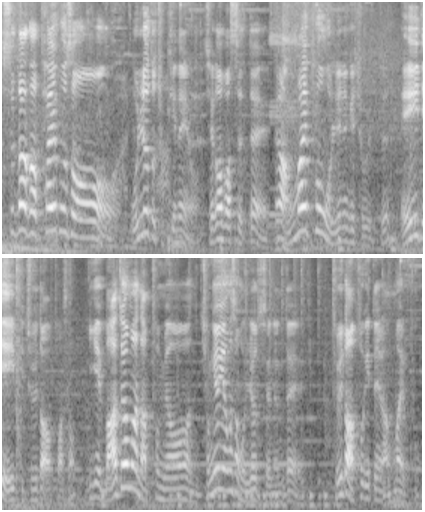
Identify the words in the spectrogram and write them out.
쓰다가 팔고서 올려도 좋긴 해요. 제가 봤을 때 그냥 악마의 포옹 올리는 게 좋을 듯. AD, AP 둘 다 아파서 이게 마저만 아프면 정형 영상 올려도 되는데 둘 다 아프기 때문에 악마의 포옹.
